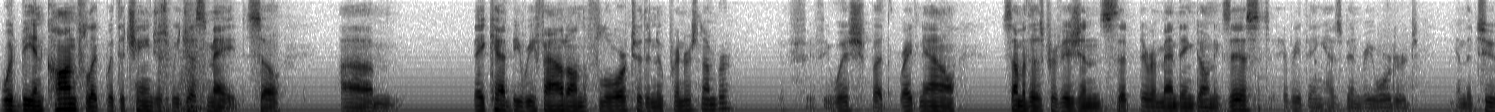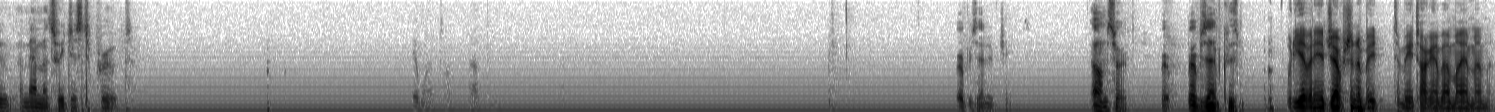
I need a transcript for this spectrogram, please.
would be in conflict with the changes we just made. So um, they can be refiled on the floor to the new printer's number, if, if you wish, but right now, some of those provisions that they're amending don't exist. Everything has been reordered in the two amendments we just approved. Representative James. Oh, I'm sorry, Rep- Representative Kuzma. Would you have any objection to me, to me talking about my amendment?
